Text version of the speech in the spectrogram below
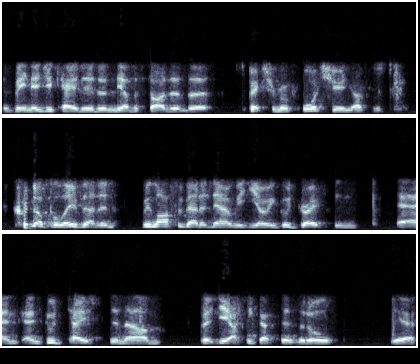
of being educated and the other side of the spectrum of fortune, I just could not believe that. And we laugh about it now, we you know, in good grace and and, and good taste. And um, but yeah, I think that says it all. Yeah.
